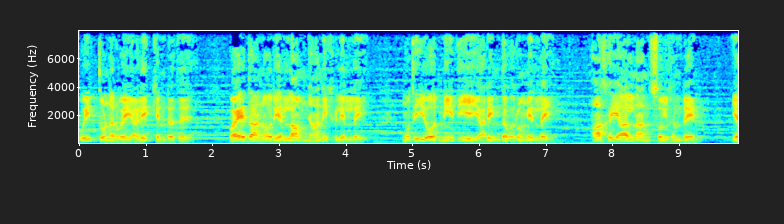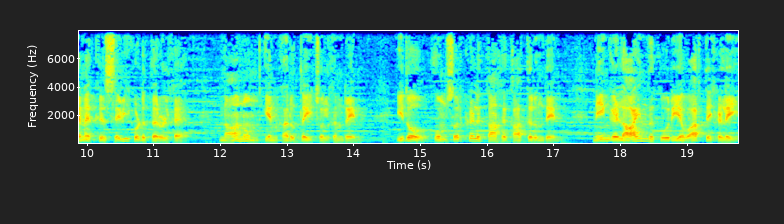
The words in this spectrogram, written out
உய்த்துணர்வை அளிக்கின்றது. வயதானோர் எல்லாம் ஞானிகள் இல்லை முதியோர் நீதியை அறிந்தவரும் இல்லை. ஆகையால் நான் சொல்கின்றேன் எனக்கு செவி கொடுத்தருள்க. நானும் என் கருத்தை சொல்கின்றேன். இதோ உம் சொற்களுக்காக காத்திருந்தேன். நீங்கள் ஆய்ந்து கூறிய வார்த்தைகளை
